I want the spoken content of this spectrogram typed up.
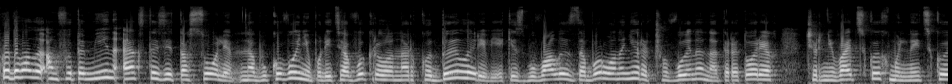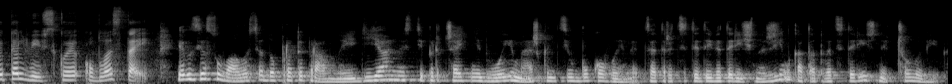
Продавали амфетамін, екстазі та солі. На Буковині поліція викрила наркодилерів, які збували заборонені речовини на територіях Чернівецької, Хмельницької та Львівської областей. Як з'ясувалося, до протиправної діяльності причетні двоє мешканців Буковини. Це 39-річна жінка та 20-річний чоловік.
